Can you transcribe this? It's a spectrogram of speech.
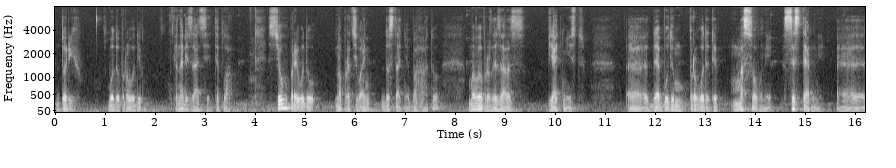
доріг, водопроводів, каналізації, тепла. З цього приводу напрацювань достатньо багато. Ми вибрали зараз п'ять міст, е, де будемо проводити масовані системні е,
